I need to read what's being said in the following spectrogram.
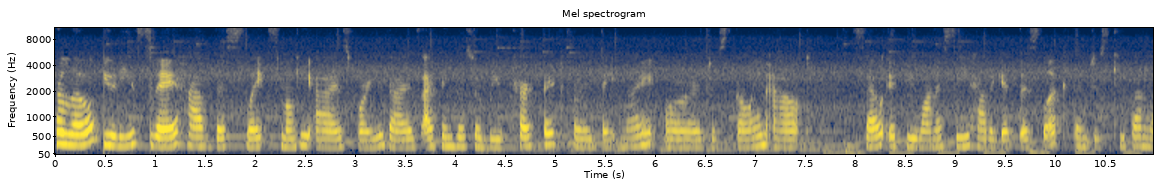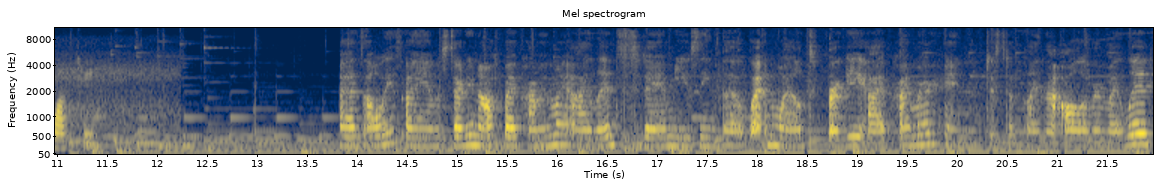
Hello beauties, today I have this slate smoky eyes for you guys. I think this would be perfect for a date night or just going out. So if you want to see how to get this look, then just keep on watching. As always, I am starting off by priming my eyelids. Today I'm using the Wet n Wild Fergie Eye Primer and just applying that all over my lid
